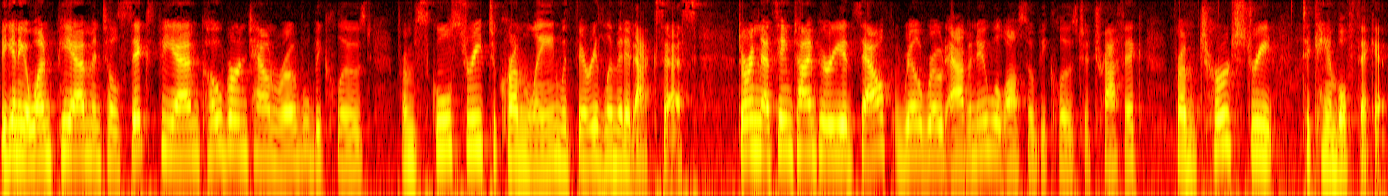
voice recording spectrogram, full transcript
Beginning at 1 p.m. until 6 p.m., Coburn Town Road will be closed from School Street to Crum Lane with very limited access. During that same time period, South Railroad Avenue will also be closed to traffic from Church Street to Campbell Thicket.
